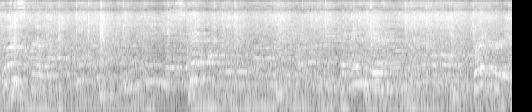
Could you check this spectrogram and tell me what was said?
Brewster. Skip. Canadian. Uh, Gregory.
